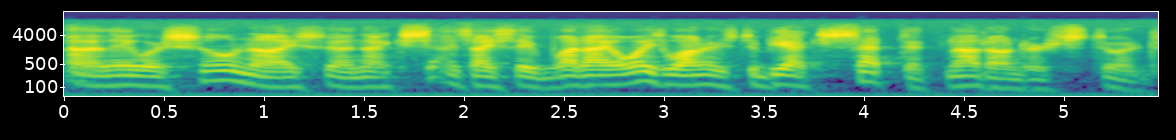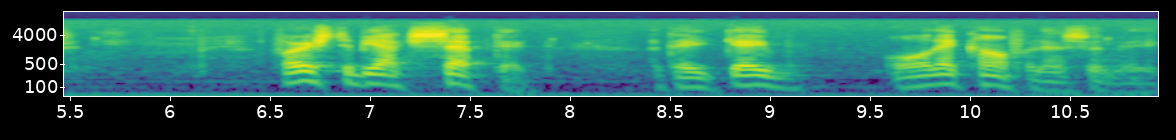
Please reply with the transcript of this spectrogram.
And they were so nice. And as I say, what I always wanted is to be accepted, not understood. First, to be accepted. They gave all their confidence in me.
